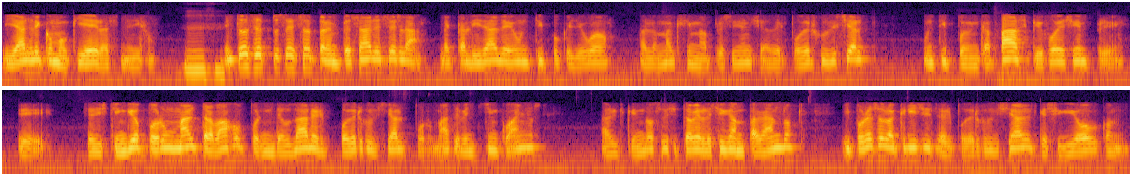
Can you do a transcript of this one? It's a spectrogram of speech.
y hazle como quieras, me dijo. Entonces, pues eso para empezar, esa es la, la calidad de un tipo que llegó a la máxima presidencia del Poder Judicial, un tipo incapaz que fue siempre, eh, se distinguió por un mal trabajo, por endeudar el Poder Judicial por más de 25 años, al que no sé si todavía le sigan pagando, y por eso la crisis del Poder Judicial, que siguió con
